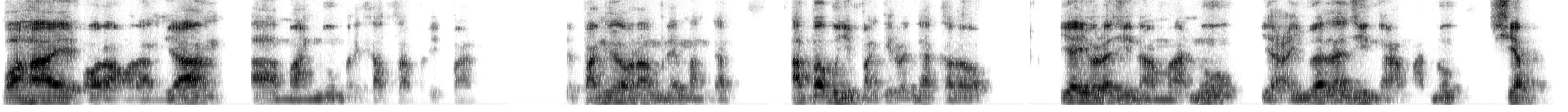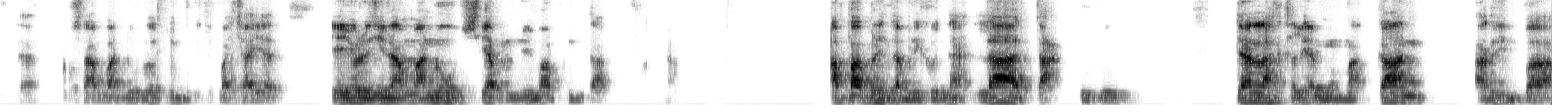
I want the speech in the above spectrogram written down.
Wahai orang-orang yang amanu mereka telah beriman. Dipanggil orang beriman kan. Apa bunyi panggilannya kalau ya ayyuhallazina amanu, ya ayyuhallazina amanu, siap sahabat dulu itu begitu baca ayat. Ya ayyuhallazina amanu, siap menerima perintah apa perintah berikutnya? La ta'kulu. Janganlah kalian memakan riba.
